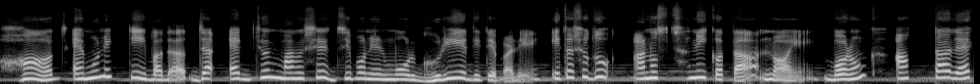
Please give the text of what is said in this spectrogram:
হজ এমন একটি ইবাদত যা একজন মানুষের জীবনের মোড় ঘুরিয়ে দিতে পারে। এটা শুধু আনুষ্ঠানিকতা নয়, বরং আত্মার এক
